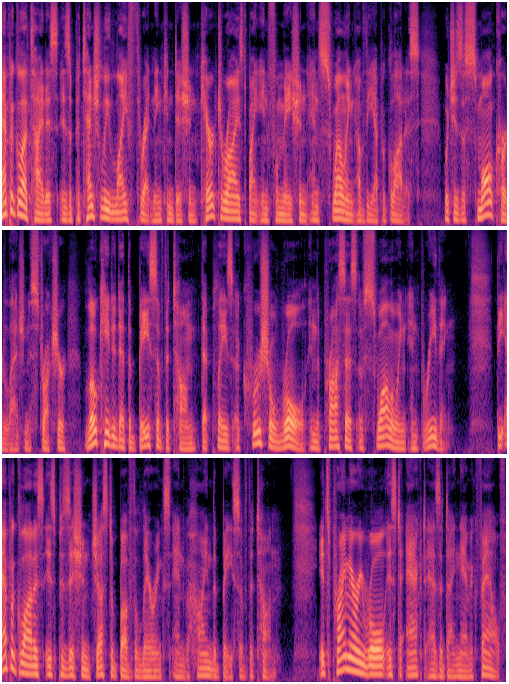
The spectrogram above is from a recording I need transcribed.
Epiglottitis is a potentially life-threatening condition characterized by inflammation and swelling of the epiglottis, which is a small cartilaginous structure located at the base of the tongue that plays a crucial role in the process of swallowing and breathing. The epiglottis is positioned just above the larynx and behind the base of the tongue. Its primary role is to act as a dynamic valve,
